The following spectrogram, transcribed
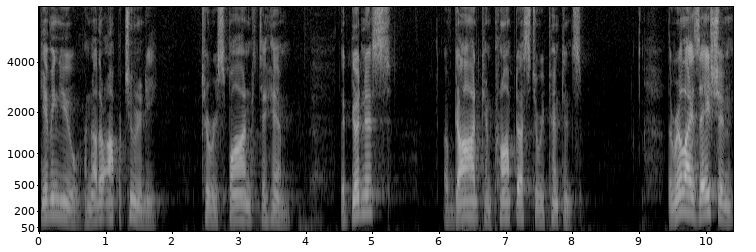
giving you another opportunity to respond to him. The goodness of God can prompt us to repentance. The realization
